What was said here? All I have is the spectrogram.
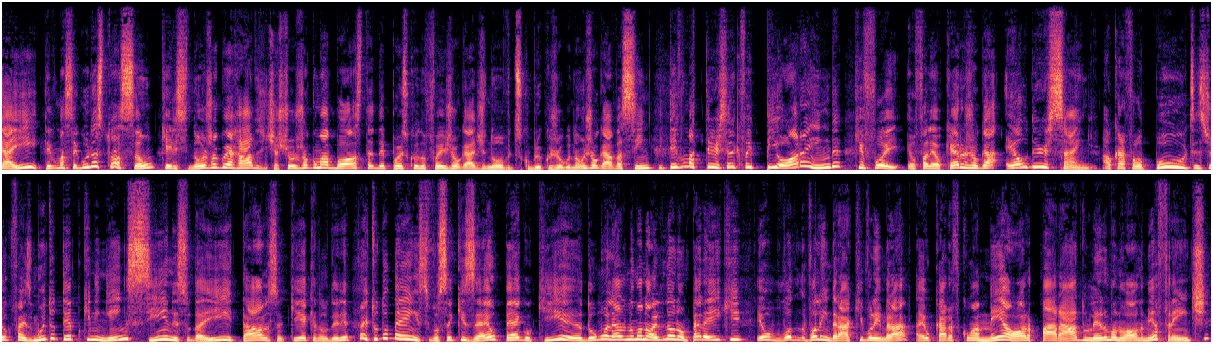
aí, teve uma segunda situação que ele ensinou o jogo errado, a gente achou o jogo uma bosta. Depois, quando foi jogar de novo, descobriu que o jogo não jogava assim. E teve uma terceira que foi pior pior ainda, que foi, eu falei, eu quero jogar Elder Sign. Aí o cara falou, putz, esse jogo faz muito tempo que ninguém ensina isso daí e tal, não sei o que, aqui não dele. Falei, tudo bem, se você quiser, eu pego aqui, eu dou uma olhada no manual. Ele, não, não, pera aí que eu vou, vou lembrar aqui, vou lembrar. Aí o cara ficou uma meia hora parado lendo o manual na minha frente.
